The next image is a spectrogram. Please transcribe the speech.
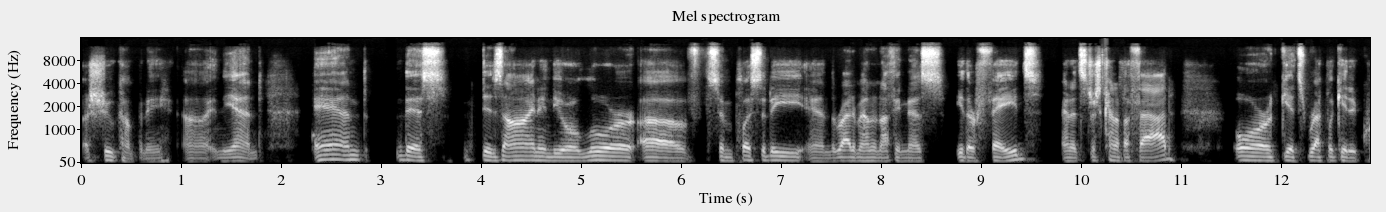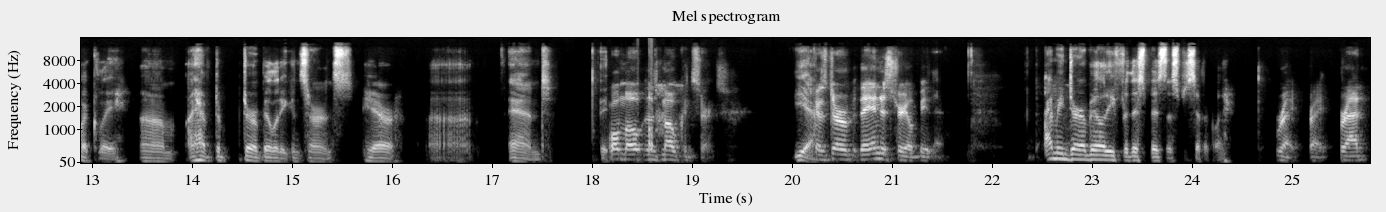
a shoe company uh, in the end. And this design and the allure of simplicity and the right amount of nothingness either fades and it's just kind of a fad or gets replicated quickly. Um, I have du- durability concerns here. Uh, and it, well, Mo, there's Mo concerns. Yeah. Because dur- the industry will be there. I mean, durability for this business specifically. Right, right. Brad?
